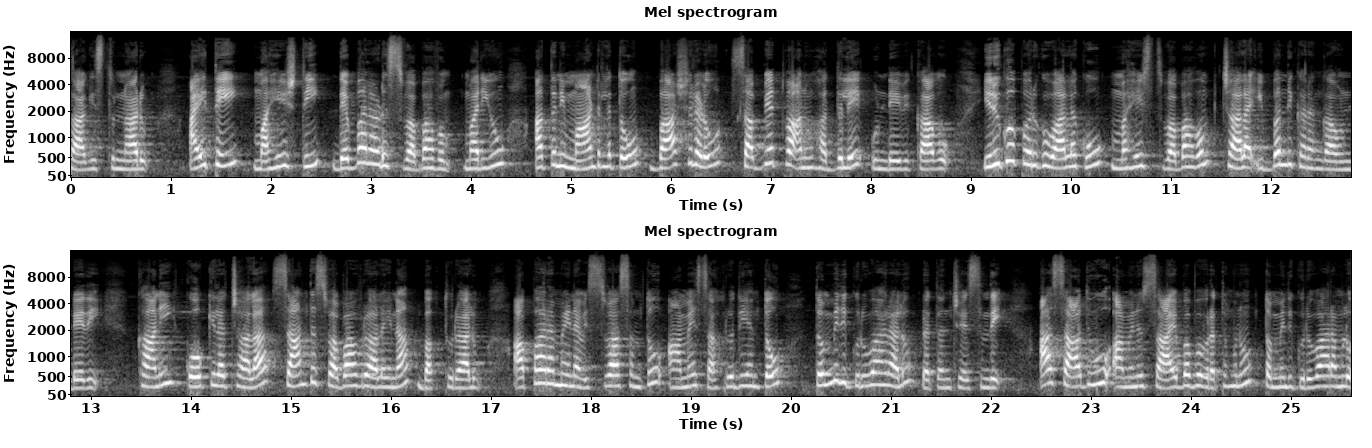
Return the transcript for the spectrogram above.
సాగిస్తున్నారు. అయితే మహేష్ది దెబ్బలాడు స్వభావం మరియు అతని మాటలతో భాషలలో సభ్యత్వ అను హద్దులే ఉండేవి కావు. ఇరుగు పొరుగు వాళ్ళకు మహేష్ స్వభావం చాలా ఇబ్బందికరంగా ఉండేది. కానీ కోకిల చాలా శాంత స్వభావరాలైన భక్తురాలు. అపారమైన విశ్వాసంతో ఆమె సహృదయంతో తొమ్మిది గురువారాలు వ్రతం చేసింది. ఆ సాధువు ఆమెను సాయిబాబా వ్రతమును తొమ్మిది గురువారములు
